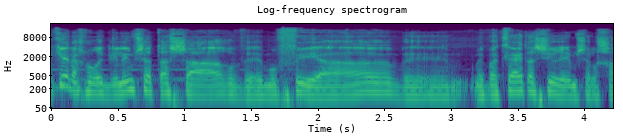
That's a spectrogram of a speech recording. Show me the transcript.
מיקי, אנחנו רגילים שאתה שר ומופיע ומבצע את השירים שלך,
